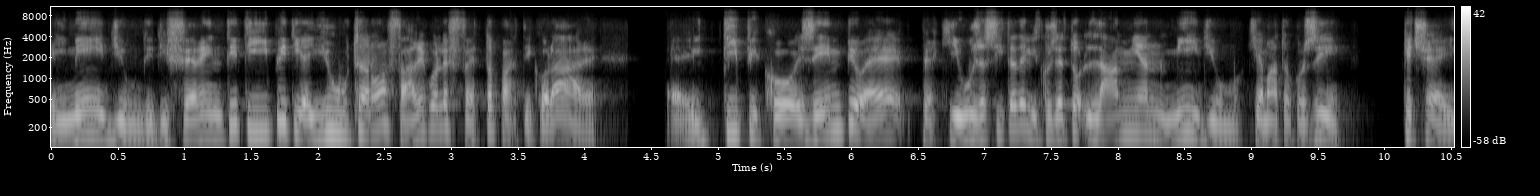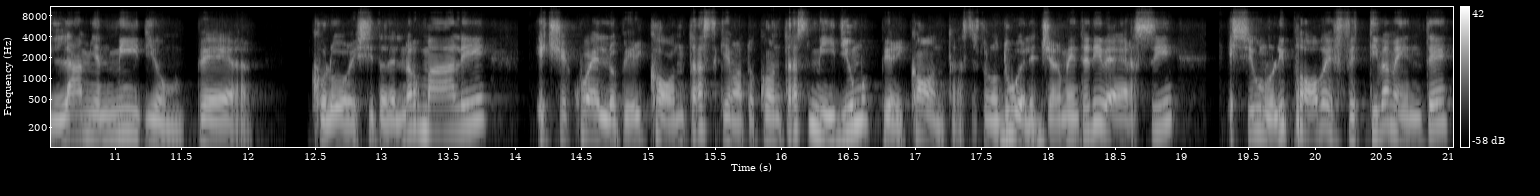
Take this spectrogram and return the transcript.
i medium di differenti tipi ti aiutano a fare quell'effetto particolare. Eh, il tipico esempio è per chi usa Citadel il cosiddetto Lamian Medium, chiamato così, che c'è il Lamian Medium per colori Citadel normali, e c'è quello per i contrast chiamato contrast medium per i contrast. Sono due leggermente diversi e se uno li prova effettivamente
